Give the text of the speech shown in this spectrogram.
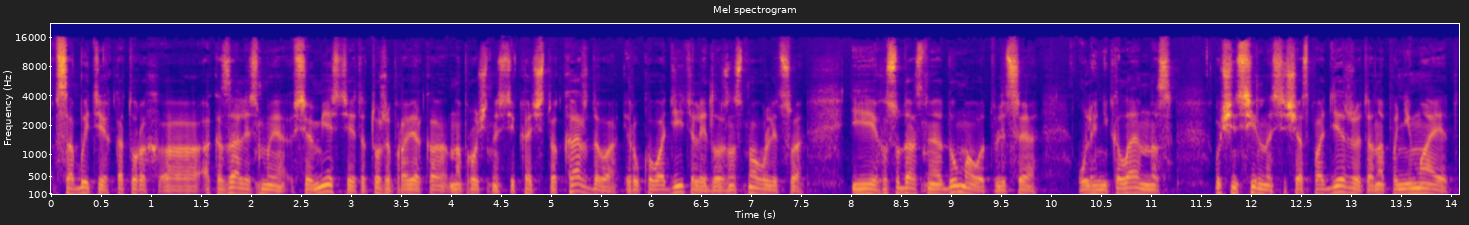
в событиях, в которых э, оказались мы все вместе, это тоже проверка на прочность и качество каждого, и руководителя, и должностного лица. И Государственная Дума вот в лице Ольга Николаевна нас очень сильно сейчас поддерживает. Она понимает,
